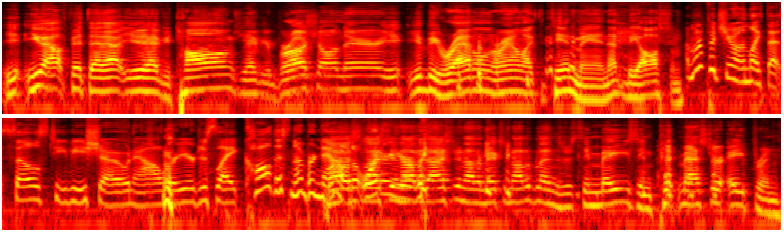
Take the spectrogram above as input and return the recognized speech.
You, you outfit that out. You have your tongs. You have your brush on there. You, you'd be rattling around like the Tin Man. That'd be awesome. I'm gonna put you on like that sales TV show now, where you're just like, call this number now Not to a slicer, order not a your. dicer, not a mixer, not a blender. It's the amazing Pitmaster apron.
